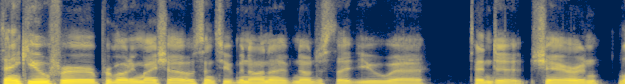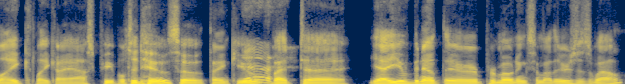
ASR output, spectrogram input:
Thank you for promoting my show since you've been on. I've noticed that you uh tend to share and like like I ask people to do. So thank you. Yeah. But uh yeah, you've been out there promoting some others as well.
